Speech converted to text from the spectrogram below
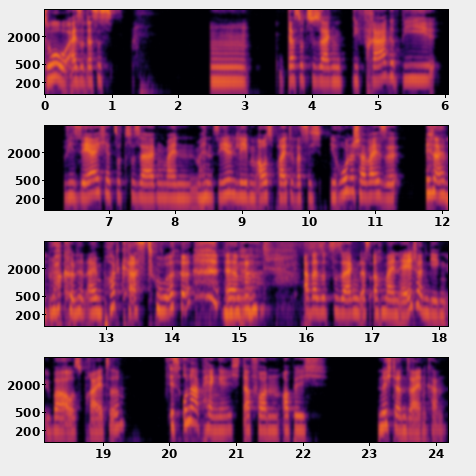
So, also das ist, mh, dass sozusagen die Frage, wie, wie sehr ich jetzt sozusagen mein, mein Seelenleben ausbreite, was ich ironischerweise in einem Blog und in einem Podcast tue. ähm, ja. Aber sozusagen das auch meinen Eltern gegenüber ausbreite, ist unabhängig davon, ob ich nüchtern sein kann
